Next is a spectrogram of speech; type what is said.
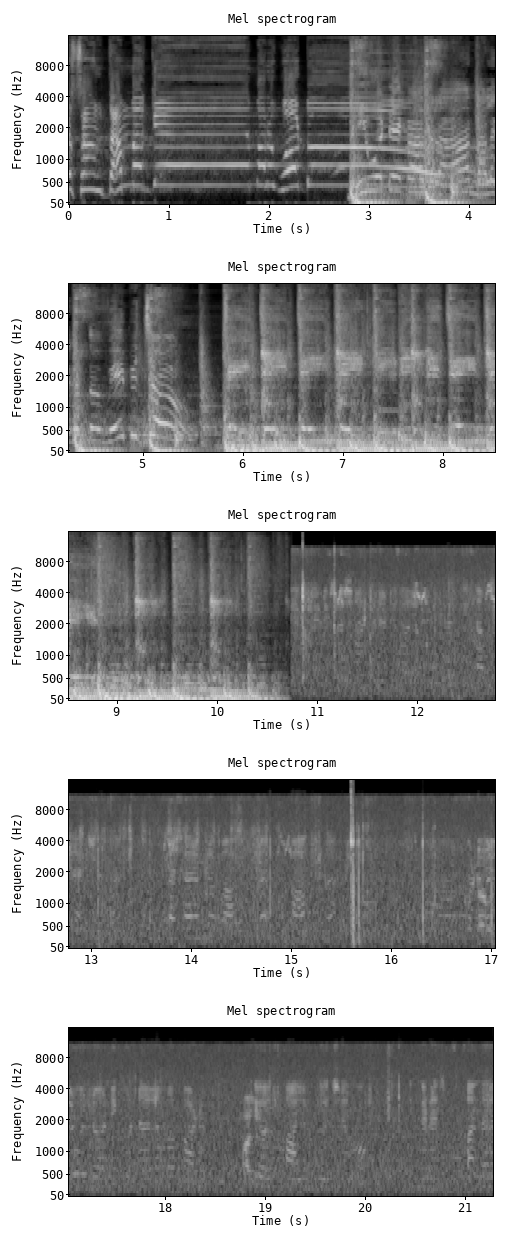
ప్రశాంతమ్మకే మన ఓటు. నీ ఓటే కాదురా నలుగురితో వేపించు జై జై జై జై జై జై. పాలెంకి వచ్చాము. ఇక్కడ స్పందన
